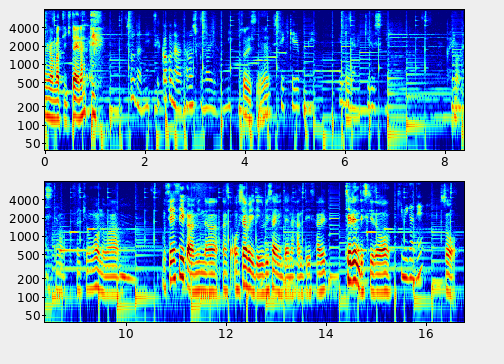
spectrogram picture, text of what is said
頑張っていきたいなって。そうだね。せっかくなら楽しくなるようにね。そうですね。していければね。勇気ならいけるしね。わかりまあました。あとは最近思うのは、もうん。う先生からみんななんかおしゃべりでうるさいみたいな判定されてるんですけど君がね。そう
